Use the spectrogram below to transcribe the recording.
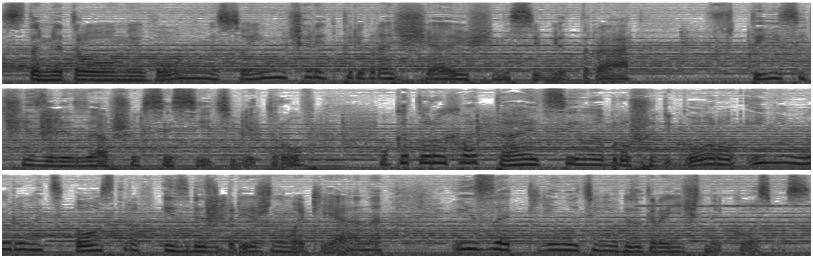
стометровыми волнами, в свою очередь превращающимися в ветра в тысячи завязавшихся сетью ветров, у которых хватает сил обрушить гору и не вырвать остров из безбрежного океана и закинуть его в безграничный космос.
